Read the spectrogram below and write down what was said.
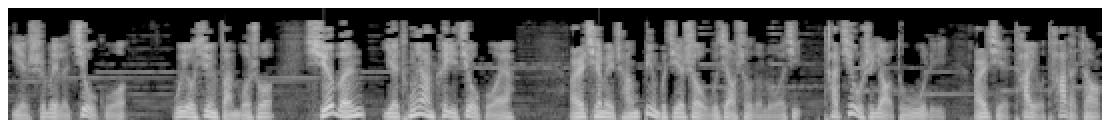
也是为了救国。”吴有训反驳说：“学文也同样可以救国呀。”而钱伟长并不接受吴教授的逻辑，他就是要读物理，而且他有他的招。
